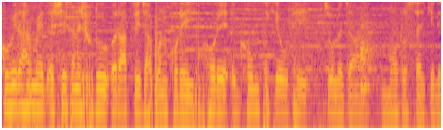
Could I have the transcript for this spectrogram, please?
কবির আহমেদ সেখানে শুধু রাত্রি যাপন করেই ভোরে ঘুম থেকে উঠেই চলে যান মোটরসাইকেলে।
